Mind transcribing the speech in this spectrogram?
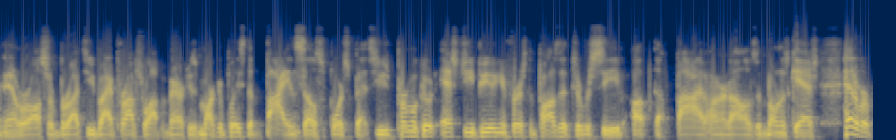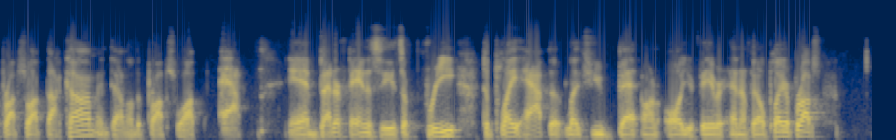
And we're also brought to you by PropSwap, America's marketplace to buy and sell sports bets. Use promo code SGP on your first deposit to receive up to $500 in bonus cash. Head over to PropSwap.com and download the PropSwap app. And Better Fantasy, it's a free to play app that lets you bet on all your favorite NFL player props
